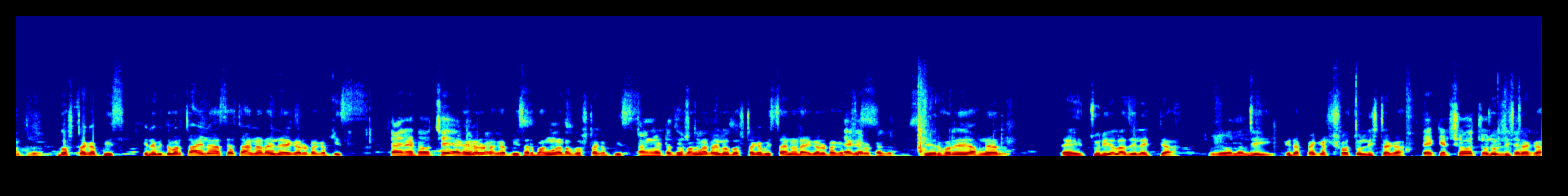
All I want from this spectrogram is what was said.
মাত্র। দশ টাকা পিস এটা ভিতরে চায়না আছে চায়নাটা হলো এগারো টাকা পিস চায়নাটা হচ্ছে এগারো এগারো টাকা পিস আর বাংলাটা দশ টাকা পিস বাংলাটা বাংলাটা হলো দশ টাকা পিস চায়নাটা এগারো টাকা এগারো টাকা পিস এরপরে আপনার এই চুরিয়ালা যে লাইটটা জি এটা প্যাকেট সহ চল্লিশ টাকা। প্যাকেট সহ চল্লিশ চল্লিশ টাকা।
